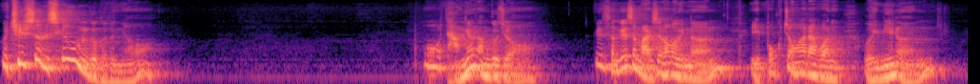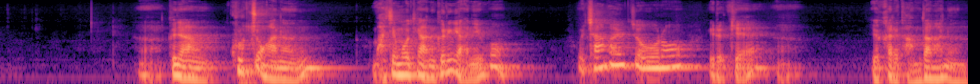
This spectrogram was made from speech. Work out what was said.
그 질서를 세우는 거거든요. 어, 당연한 거죠. 그래서 성경에서 말씀하고 있는 이 복종하라고 하는 의미는 어, 그냥 굴종하는 마지못해 하는 그런 게 아니고 자발적으로 이렇게 어, 역할을 감당하는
